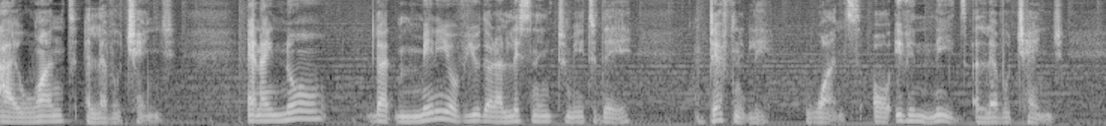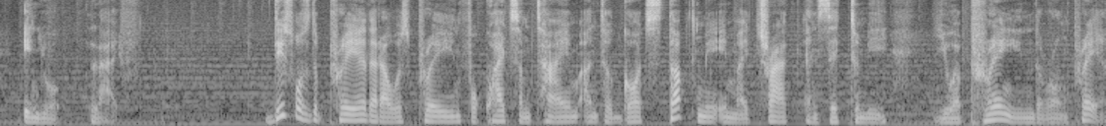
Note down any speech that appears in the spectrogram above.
I want a level change. And I know that many of you that are listening to me today definitely wants or even needs a level change in your life. This was the prayer that I was praying for quite some time until God stopped me in my track and said to me, You are praying the wrong prayer.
